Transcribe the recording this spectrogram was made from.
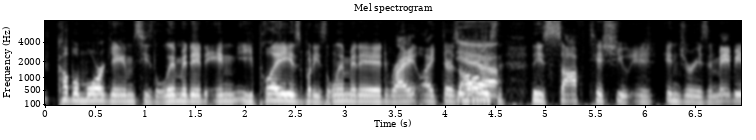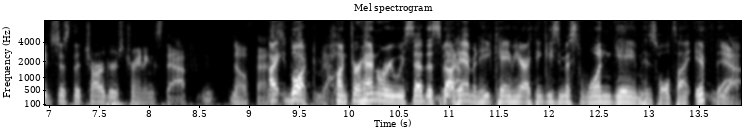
a couple more games he's limited in he plays but he's limited right like there's Yeah. always these soft tissue I- injuries and maybe it's just the chargers training staff no offense I look, but- Hunter Henry. We said this about Yeah. him, and he came here. I think he's missed one game his whole time, if that. yeah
